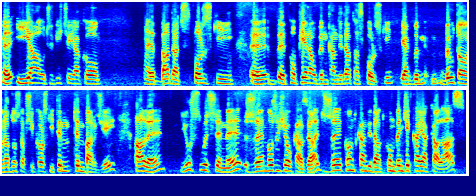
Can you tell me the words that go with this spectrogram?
E, I ja oczywiście jako e, badacz z Polski popierałbym kandydata z Polski. Jakby był to Radosław Sikorski, tym, tym bardziej, ale już słyszymy, że może się okazać, że kontrkandydatką będzie Kaja Kalas,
